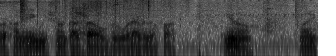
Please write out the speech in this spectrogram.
Or Honey, We Shrunk Ourselves, or whatever the fuck. You know, like,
